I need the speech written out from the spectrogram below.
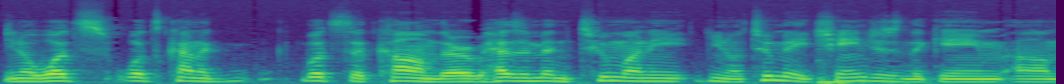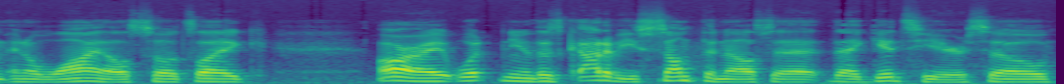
you know what's what's kind of what's to come. There hasn't been too many you know too many changes in the game um, in a while, so it's like, all right, what you know, there's got to be something else that that gets here. So.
